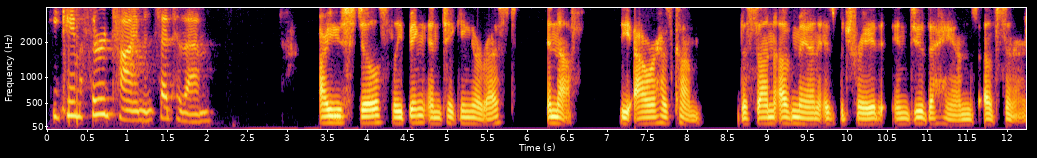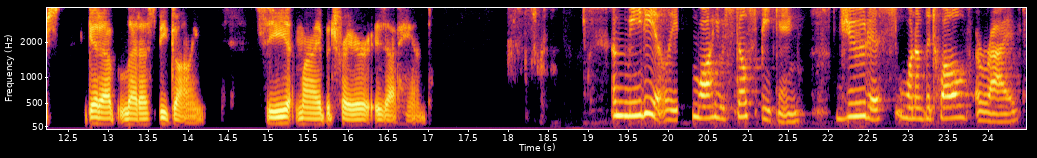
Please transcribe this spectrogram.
He came a third time and said to them, Are you still sleeping and taking your rest? Enough. The hour has come. The Son of Man is betrayed into the hands of sinners. Get up, let us be going. See, my betrayer is at hand. Immediately, while he was still speaking, Judas, one of the twelve, arrived,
